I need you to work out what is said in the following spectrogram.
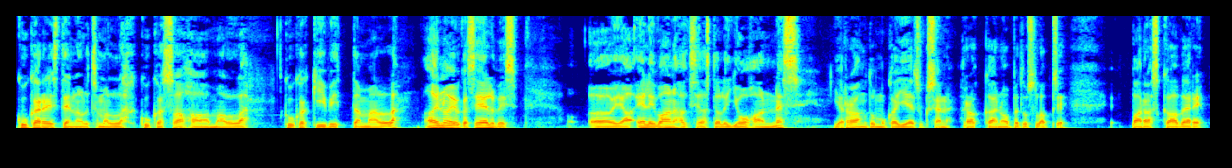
kuka ristiinnaulitsemalla, kuka sahaamalla, kuka kivittämällä. Ainoa, joka selvisi ja eli vanhaksi asti oli Johannes, ja Raamatun mukaan Jeesuksen rakkain opetuslapsi, paras kaveri,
